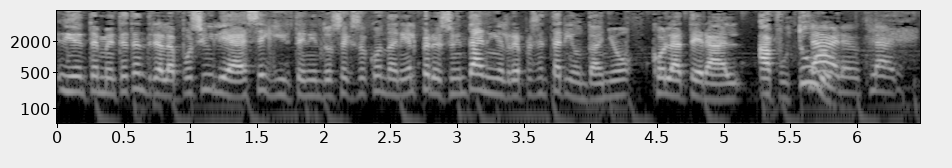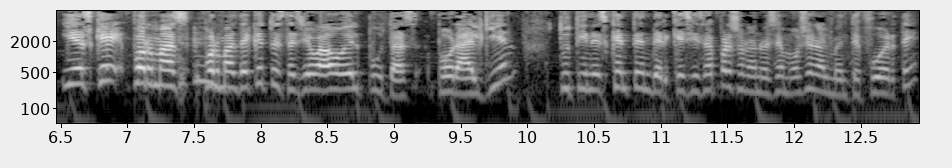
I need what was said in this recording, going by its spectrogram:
evidentemente tendría la posibilidad de seguir teniendo sexo con Daniel, pero eso en Daniel representaría un daño colateral a futuro. Claro, claro. Y es que por más, por más de que tú estés llevado del putas por alguien, tú tienes que entender que si esa persona no es emocionalmente fuerte,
